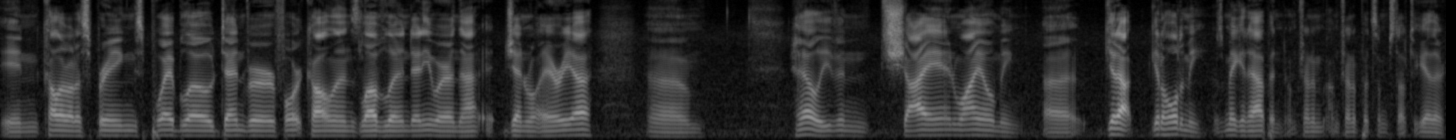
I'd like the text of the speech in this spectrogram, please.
in Colorado Springs, Pueblo, Denver, Fort Collins, Loveland, anywhere in that general area, um, hell, even Cheyenne, Wyoming, uh, get out, get a hold of me. Let's make it happen. I'm trying to, I'm trying to put some stuff together.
